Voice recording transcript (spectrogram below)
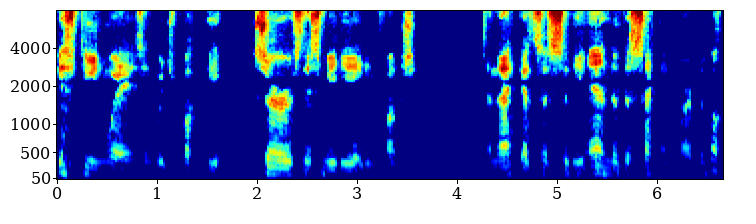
15 ways in which Bhakti serves this mediating function. And that gets us to the end of the second part of the book.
